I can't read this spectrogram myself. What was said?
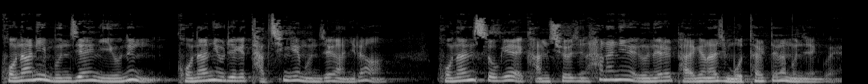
고난이 문제인 이유는 고난이 우리에게 닥친 게 문제가 아니라 고난 속에 감추어진 하나님의 은혜를 발견하지 못할 때가 문제인 거예요.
